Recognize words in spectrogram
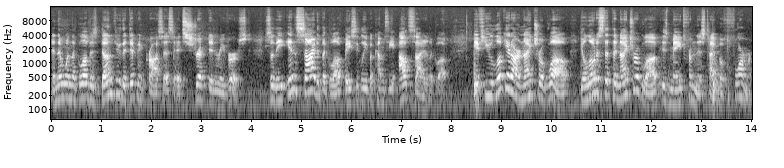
And then when the glove is done through the dipping process, it's stripped and reversed. So the inside of the glove basically becomes the outside of the glove. If you look at our nitrile glove, you'll notice that the nitrile glove is made from this type of former.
